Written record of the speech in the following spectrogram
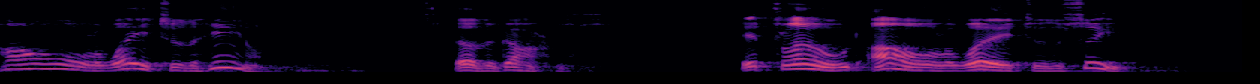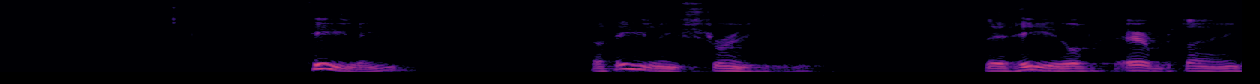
all the way to the hem of the garment. It flowed all the way to the sea. Healing, a healing stream that healed everything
